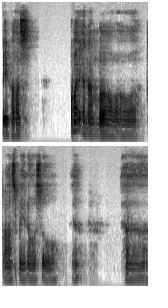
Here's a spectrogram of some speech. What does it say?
because quite a number of our classmates also yeah uh,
